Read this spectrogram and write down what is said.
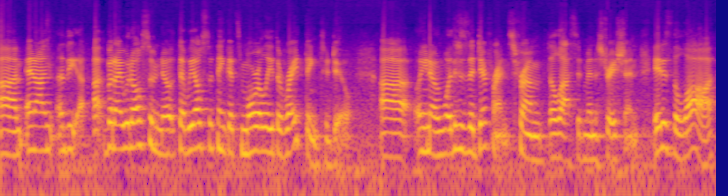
Um, and on the, uh, but I would also note that we also think it's morally the right thing to do. Uh, you know, this is the difference from the last administration. It is the law,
